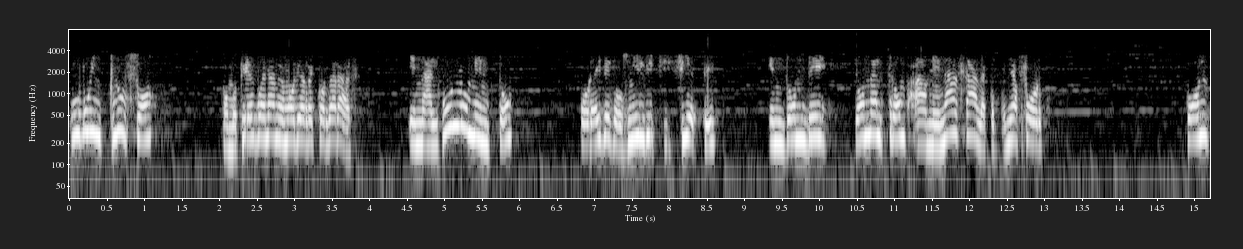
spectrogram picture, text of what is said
hubo incluso, como tienes buena memoria recordarás, en algún momento, por ahí de 2017, en donde Donald Trump amenaza a la compañía Ford con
